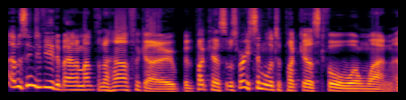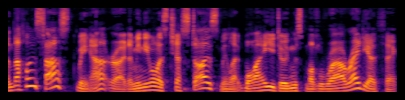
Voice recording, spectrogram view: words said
I was interviewed about a month and a half ago with a podcast that was very similar to Podcast 411, and the host asked me outright, I mean, he almost chastised me, like, why are you doing this Model Rail Radio thing?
